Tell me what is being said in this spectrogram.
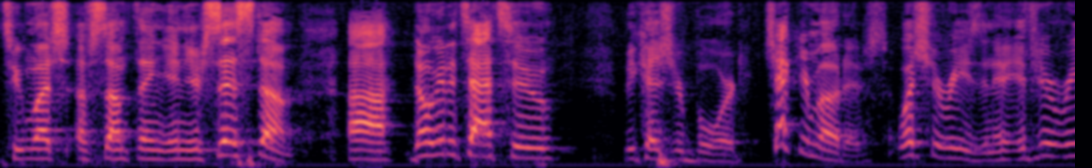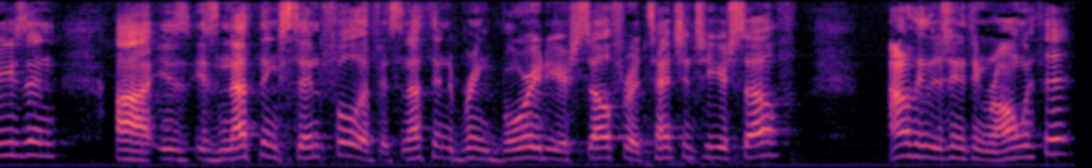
too much of something in your system. Uh, don't get a tattoo because you're bored. Check your motives. What's your reason? If your reason uh, is, is nothing sinful, if it's nothing to bring glory to yourself or attention to yourself, I don't think there's anything wrong with it.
